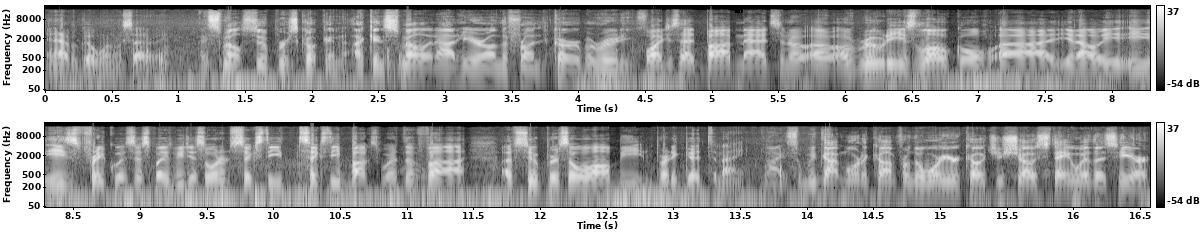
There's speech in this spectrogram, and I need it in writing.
and have a good one on Saturday. I smell supers cooking. I can smell it out here on the front curb of Rudy's. Well, I just had Bob Madsen, a, a, Rudy's local. Uh, you know, he, he's frequents this place. We just ordered 60, 60 bucks worth of uh, of supers, so we'll all be eating pretty good tonight. Nice. We've got more to come from the Warrior Coaches Show. Stay with us here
